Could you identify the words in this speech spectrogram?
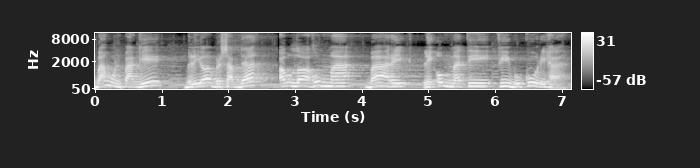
bangun pagi, beliau bersabda, Allahumma barik li ummati fi bukuriha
